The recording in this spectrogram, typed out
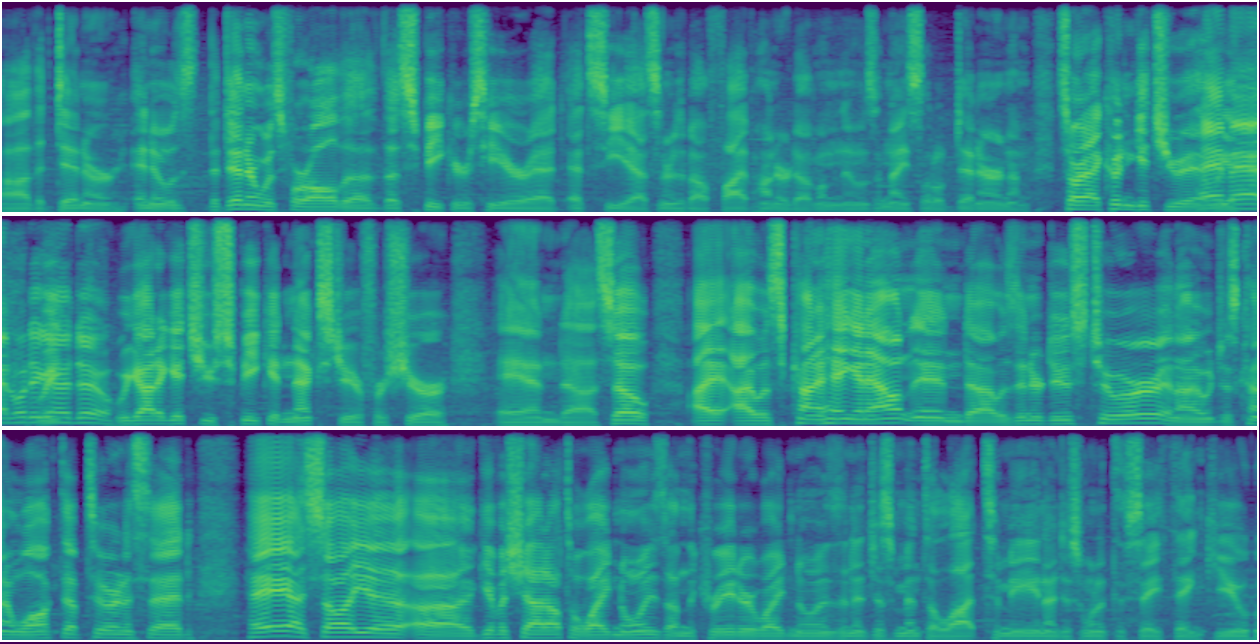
uh, the dinner, and it was the dinner was for all the, the speakers here at, at CS, and there was about 500 of them. And it was a nice little dinner, and I'm sorry I couldn't get you in. Hey, We- man, what are you we- gonna do? We got to get you speaking next year for sure. And uh, so I, I was kind of hanging out, and I was introduced to her, and I just kind of walked up to her and I said, "Hey, I saw you uh, give a shout out to White Noise. I'm the creator of White Noise, and it just meant a lot to me, and I just wanted to say thank you."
